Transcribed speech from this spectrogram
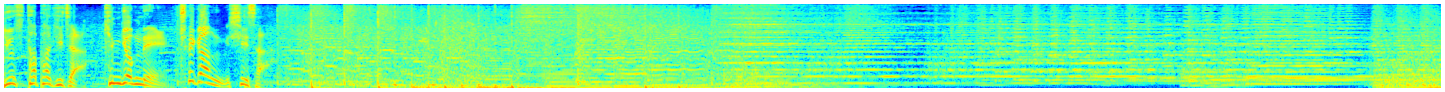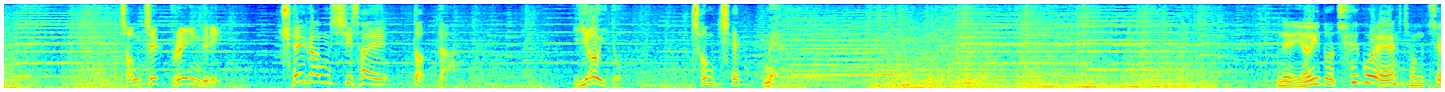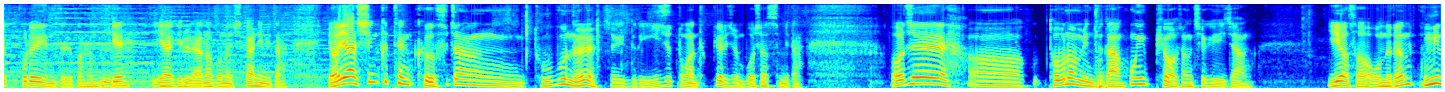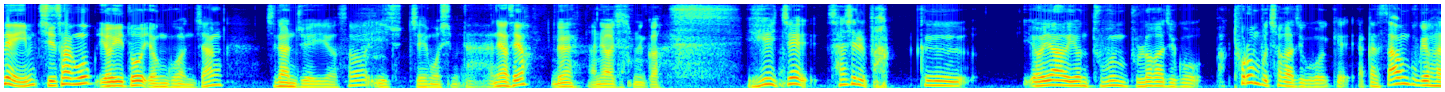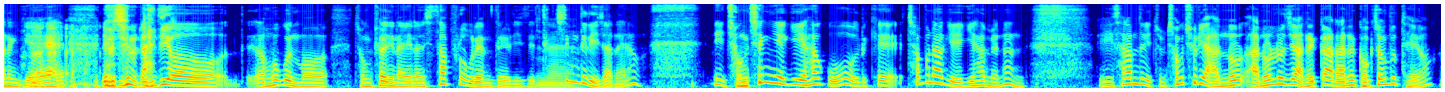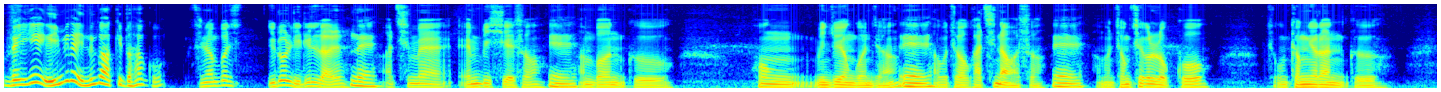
뉴스타파 기자 김경래 최강 시사. 정책 브레인들이 최강 시사에 떴다. 여의도 정책맨. 네, 여의도 최고의 정책 브레인들과 함께 이야기를 나눠보는 시간입니다. 여야 싱크탱크 수장 두 분을 저희들이 2주 동안 특별히 좀 모셨습니다. 어제 어, 더불어민주당 홍익표 정책위의장 이어서 오늘은 국민의힘 지상욱 여의도 연구원장 지난주에 이어서 2주째 모십니다. 안녕하세요. 네, 안녕하셨습니까? 이게 이제 사실 막그 여야 의원 두 분 불러가지고 막 토론 붙여가지고 이렇게 약간 싸움 구경하는 게 요즘 라디오 혹은 뭐 종편이나 이런 시사 프로그램들 이제 네. 특징들이잖아요. 이 정책 얘기하고 이렇게 차분하게 얘기하면은 이 사람들이 좀 청출이 안, 오- 안 오르지 않을까라는 걱정도 돼요. 근데 이게 의미가 있는 것 같기도 하고. 지난번 1월 1일 날 네. 아침에 MBC에서 예. 한번 그 홍 민주연구원장 예. 하고 저하고 같이 나와서 예. 한번 정책을 놓고 조금 격렬한 그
